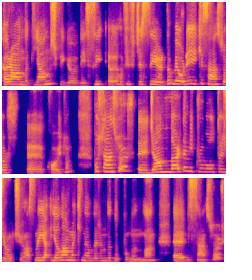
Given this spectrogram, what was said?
karanlık, yanlış bir gövdeyi e, hafifçe sıyırdım ve oraya iki sensör e, koydum. Bu sensör e, canlılarda mikrovoltaj ölçüyor. Aslında ya, yalan makinelerinde de kullanılan e, bir sensör.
